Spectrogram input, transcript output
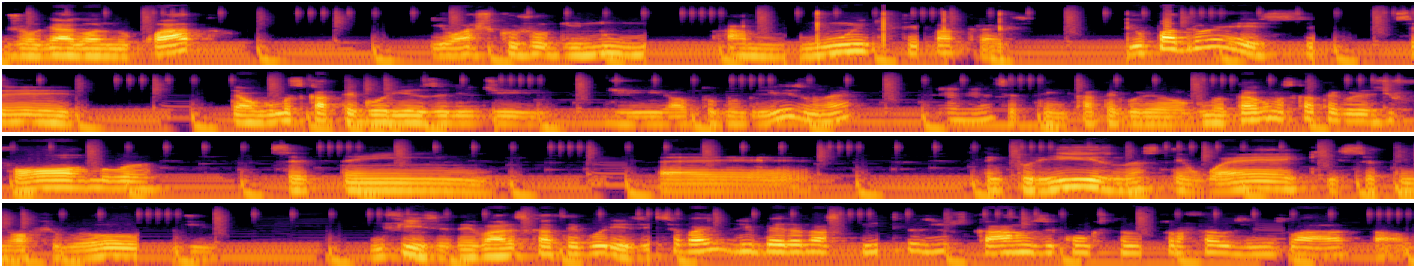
Joguei agora no 4. E eu acho que eu joguei no 1 há muito tempo atrás. E o padrão é esse. Você tem algumas categorias ali de, de automobilismo, né? Uhum. Você tem categoria, alguma, tem algumas categorias de fórmula, você tem é, tem turismo, né? Você tem WEC, você tem off-road, enfim, você tem várias categorias. E você vai liberando as pistas e os carros e conquistando os troféuzinhos lá, tal,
